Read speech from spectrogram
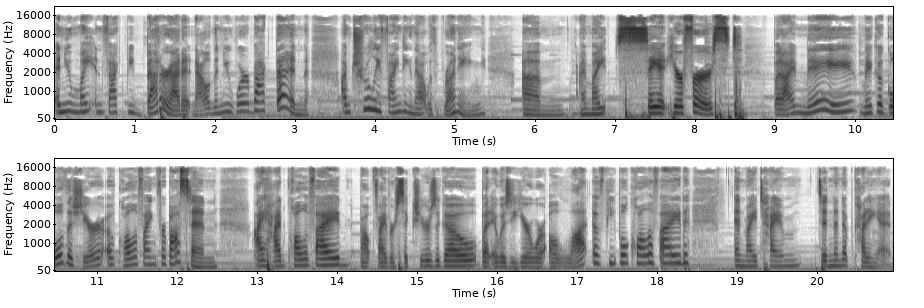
And you might, in fact, be better at it now than you were back then. I'm truly finding that with running. Um, I might say it here first, but I may make a goal this year of qualifying for Boston. I had qualified about five or six years ago, but it was a year where a lot of people qualified, and my time didn't end up cutting it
